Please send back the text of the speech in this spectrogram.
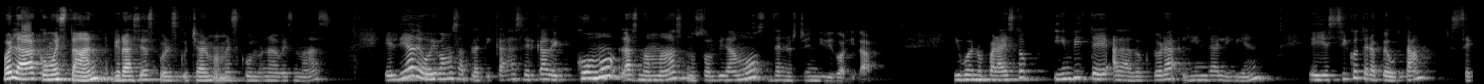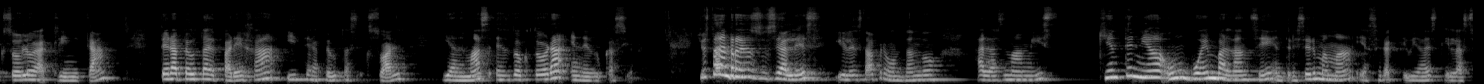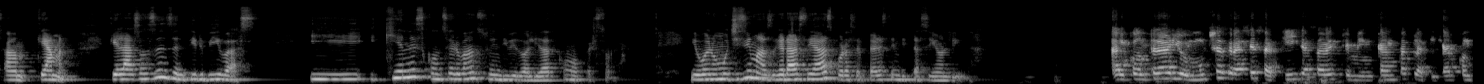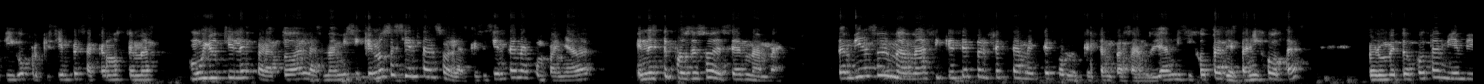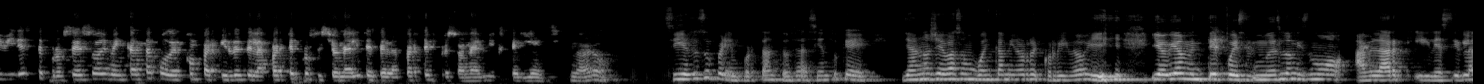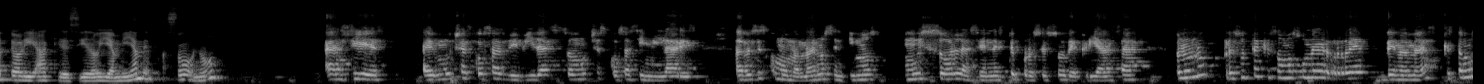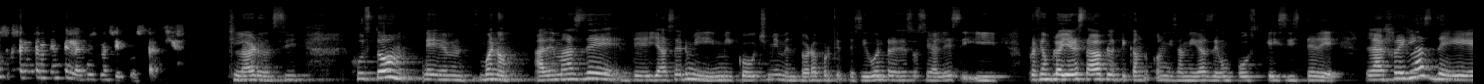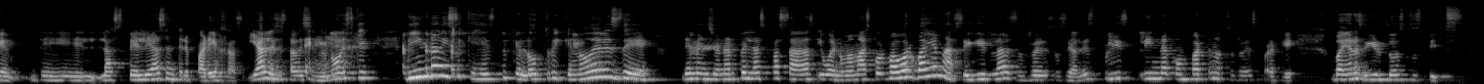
Hola, ¿cómo están? Gracias por escuchar Mama School una vez más. El día de hoy vamos a platicar acerca de cómo las mamás nos olvidamos de nuestra individualidad. Y bueno, para esto invité a la doctora Linda Livien. Ella es psicoterapeuta, sexóloga clínica, terapeuta de pareja y terapeuta sexual y además es doctora en educación. Yo estaba en redes sociales y le estaba preguntando a las mamis ¿quién tenía un buen balance entre ser mamá y hacer actividades que las que aman, que las hacen sentir vivas? Y, y quiénes conservan su individualidad como persona. Y bueno, muchísimas gracias por aceptar esta invitación, Linda. Al contrario, muchas gracias a ti. Ya sabes que me encanta platicar contigo porque siempre sacamos temas muy útiles para todas las mamis y que no se sientan solas, que se sientan acompañadas en este proceso de ser mamá. También soy mamá, así que sé perfectamente por lo que están pasando. Ya mis hijotas ya están hijotas, pero me tocó también vivir este proceso y me encanta poder compartir desde la parte profesional y desde la parte personal mi experiencia. Claro. Sí, eso es súper importante, o sea, siento que ya nos llevas un buen camino recorrido y, y, obviamente pues no es lo mismo hablar y decir la teoría que decir, oye, a mí ya me pasó, ¿no? Así es, hay muchas cosas vividas, son muchas cosas similares. A veces como mamá nos sentimos muy solas en este proceso de crianza, pero no, resulta que somos una red de mamás que estamos exactamente en las mismas circunstancias. Claro, sí. Justo, eh, bueno, además de, de, ya ser mi, mi, coach, mi mentora, porque te sigo en redes sociales y, y, por ejemplo, ayer estaba platicando con mis amigas de un post que hiciste de las reglas de, de las peleas entre parejas. Y ya les estaba diciendo, no, es que Linda dice que esto y que el otro y que no debes de, de mencionar peleas pasadas. Y bueno, mamás, por favor, vayan a seguirlas en sus redes sociales. Please, Linda, comparte nuestras redes para que vayan a seguir todos tus tips.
